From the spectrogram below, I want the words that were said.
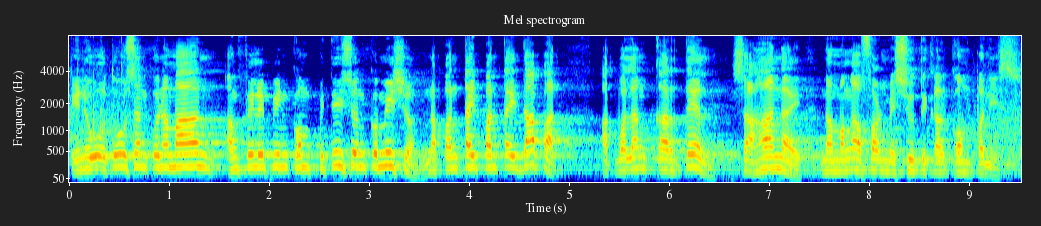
Inuutusan ko naman ang Philippine Competition Commission na pantay-pantay dapat at walang kartel sa hanay ng mga pharmaceutical companies.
